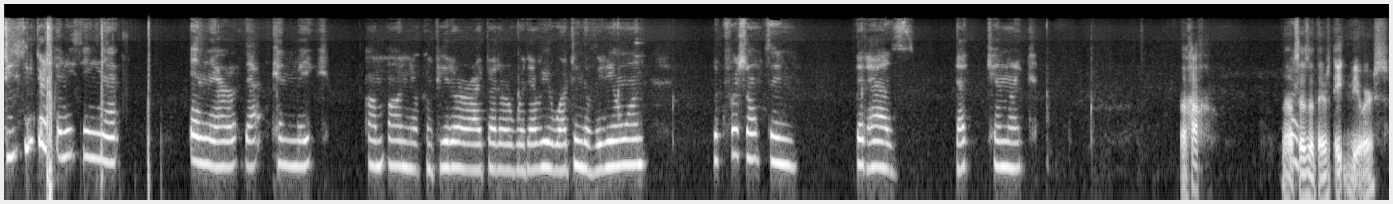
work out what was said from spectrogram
do you think there's anything that in there that can make um on your computer or iPad or whatever you're watching the video on? Look for something that has that can like Aha. Now it What? says that there's eight viewers.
